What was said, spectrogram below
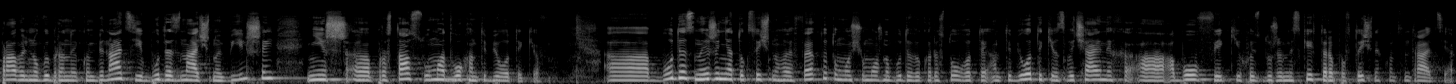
правильно вибраної комбінації буде значно більший, ніж проста сума двох антибіотиків. Е, Буде зниження токсичного ефекту, тому що можна буде використовувати антибіотики в звичайних або в якихось дуже низьких терапевтичних концентраціях.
